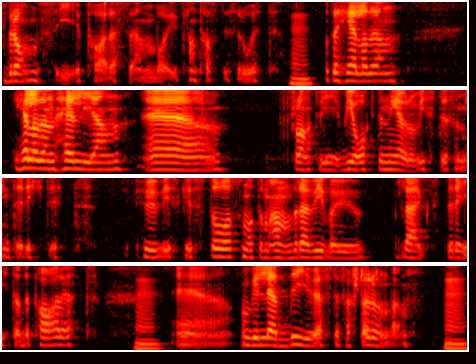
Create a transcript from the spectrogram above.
brons i par-SM var ju fantastiskt roligt. Mm. Alltså hela den, hela den helgen, eh, från att vi, vi åkte ner och visste som inte riktigt hur vi skulle stå oss mot de andra. Vi var ju lägst ratade paret. Mm. Eh, och vi ledde ju efter första rundan. Mm.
